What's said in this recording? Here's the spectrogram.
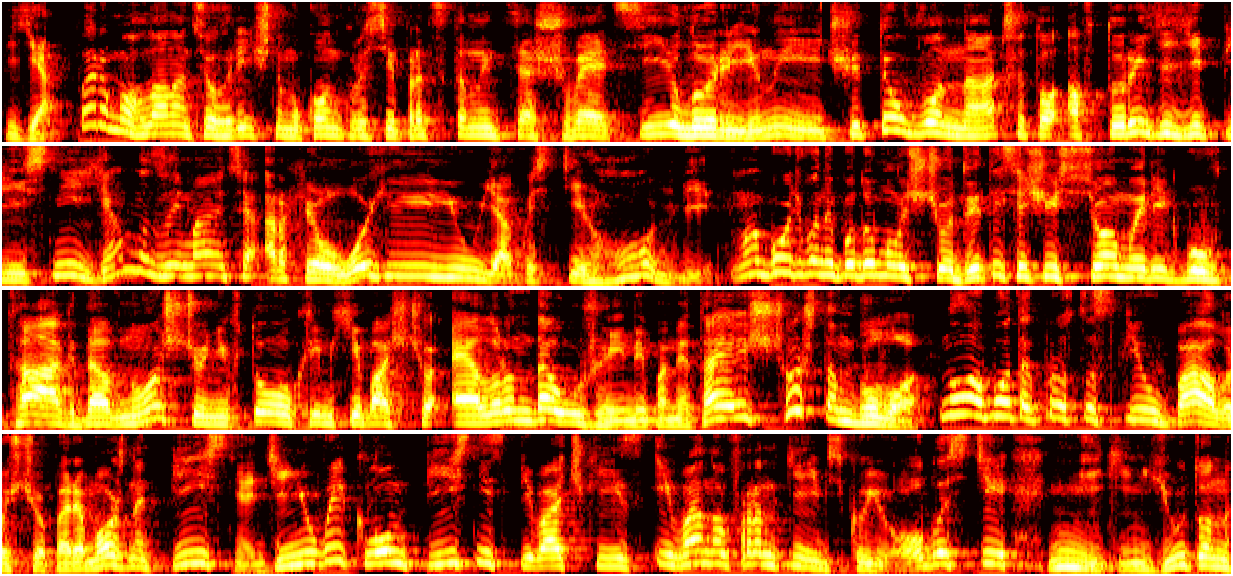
я. Перемогла на цьогорічному конкурсі представниця Швеції Лорін, і чи то вона, чи то автори її пісні явно займаються археологією у якості хобі. Мабуть, вони подумали, що 2007 рік був так давно, що ніхто, окрім хіба що Елронда, уже й не пам'ятає, що ж там було. Ну або так просто співпало, що переможна пісня, тіньовий клон пісні співачки із Івано-Франківської області Мікі Ньютон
